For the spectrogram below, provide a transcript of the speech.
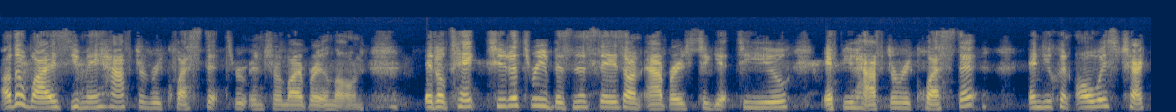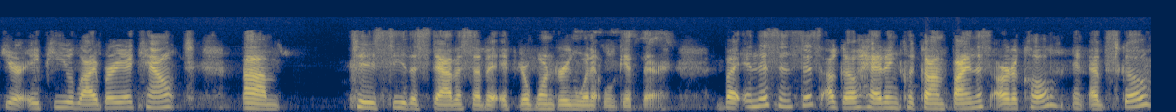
Otherwise, you may have to request it through Interlibrary Loan. It'll take two to three business days on average to get to you if you have to request it. And you can always check your APU library account um, to see the status of it if you're wondering when it will get there. But in this instance, I'll go ahead and click on find this article in EBSCO.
